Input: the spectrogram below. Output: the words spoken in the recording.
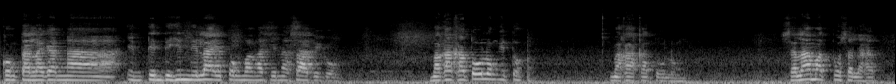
kung talagang ah, intindihin nila itong mga sinasabi ko, makakatulong ito. Makakatulong. Salamat po sa lahat.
